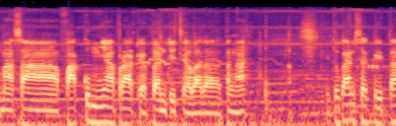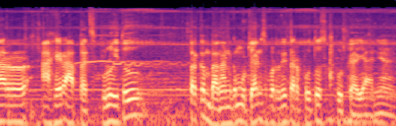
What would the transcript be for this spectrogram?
masa vakumnya peradaban di Jawa Tengah itu kan sekitar akhir abad 10 itu perkembangan kemudian seperti terputus kebudayaannya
